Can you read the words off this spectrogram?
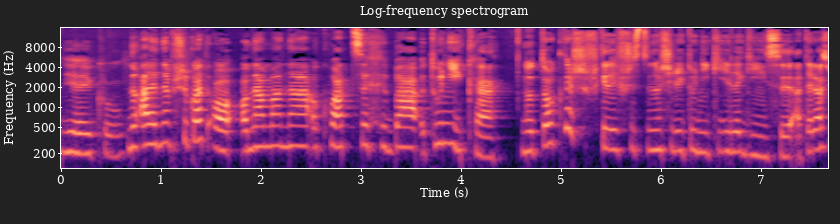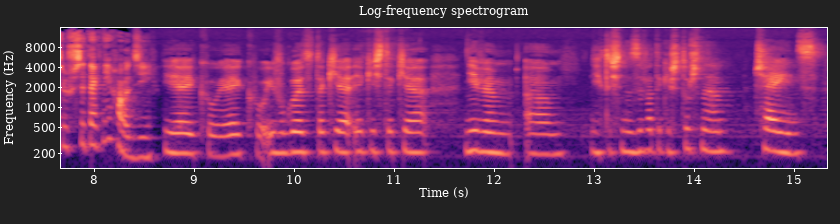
Jejku. No ale na przykład, o, ona ma na okładce chyba tunikę. No to też kiedyś wszyscy nosili tuniki i leginsy, a teraz już się tak nie chodzi. Jejku, jejku. I w ogóle to takie, jakieś takie, nie wiem, um, jak to się nazywa, takie sztuczne chains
